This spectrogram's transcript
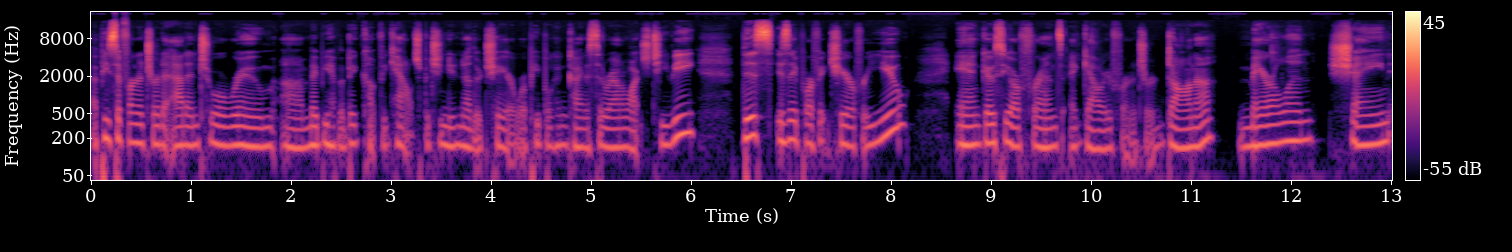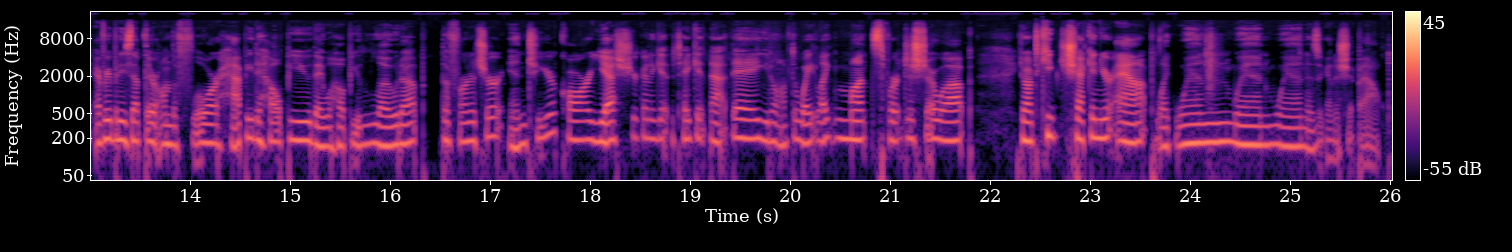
a piece of furniture to add into a room, um, maybe you have a big comfy couch, but you need another chair where people can kind of sit around and watch TV. This is a perfect chair for you. And go see our friends at Gallery Furniture. Donna, Marilyn, Shane, everybody's up there on the floor, happy to help you. They will help you load up the furniture into your car. Yes, you're going to get to take it that day. You don't have to wait like months for it to show up. You don't have to keep checking your app, like when, when, when is it going to ship out?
